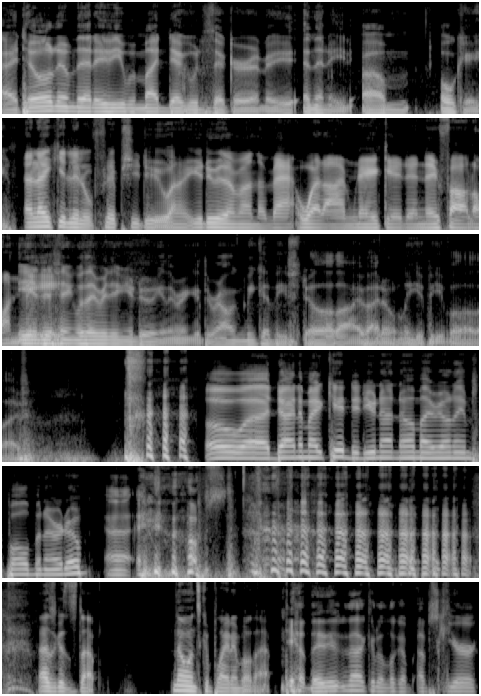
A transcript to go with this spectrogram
I told him that if he my dick was thicker, and he, and then he um okay. I like your little flips you do. Why don't you do them on the mat while I'm naked and they fall on Here's the thing with everything you're doing in the ring, it's wrong because he's still alive. I don't leave people alive. oh, uh, Dynamite Kid, did you not know my real name's Paul Bernardo? Uh, That's good stuff. No one's complaining about that. Yeah, they're not going to look up obscure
